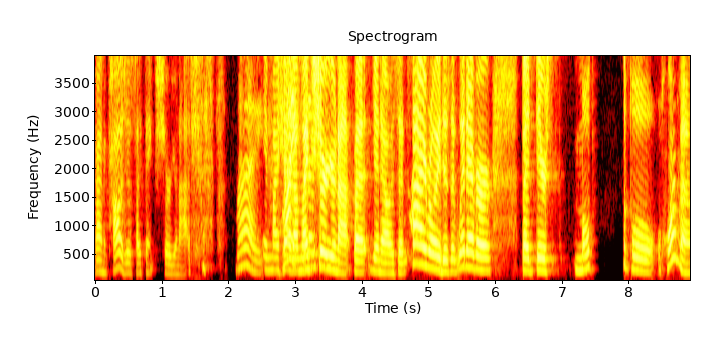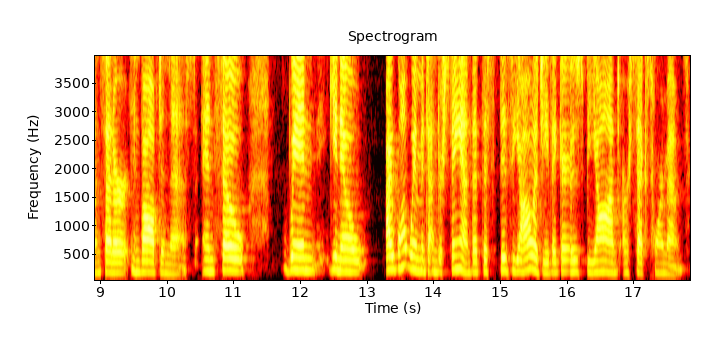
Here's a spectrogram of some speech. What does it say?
gynecologist, I think, sure, you're not. Right. In my head, right, I'm like, I- sure, you're not. But, you know, is it thyroid? Is it whatever? But there's multiple hormones that are involved in this. And so when, you know, I want women to understand that this physiology that goes beyond our sex hormones.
